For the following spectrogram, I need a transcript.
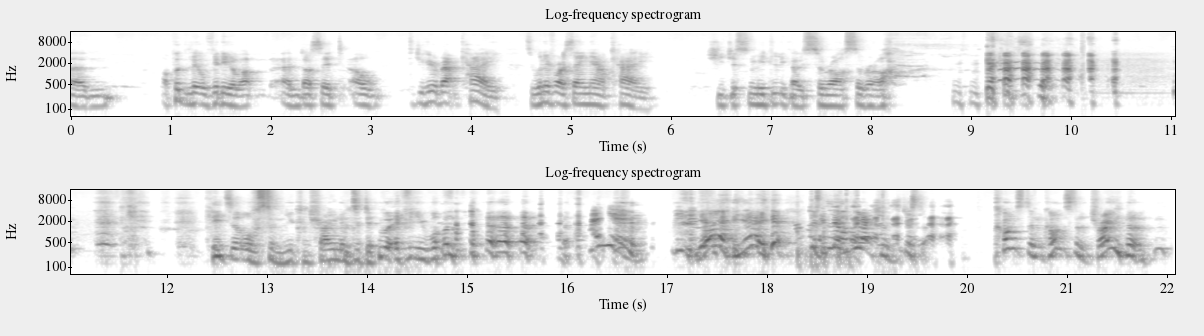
um I put the little video up and I said, Oh, did you hear about K? So whenever I say now K, she just immediately goes Sarah Sarah. Kids are awesome. You can train them to do whatever you want. Can you? Yeah, yeah, yeah. Just little reactions. Just constant, constant. Train them.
